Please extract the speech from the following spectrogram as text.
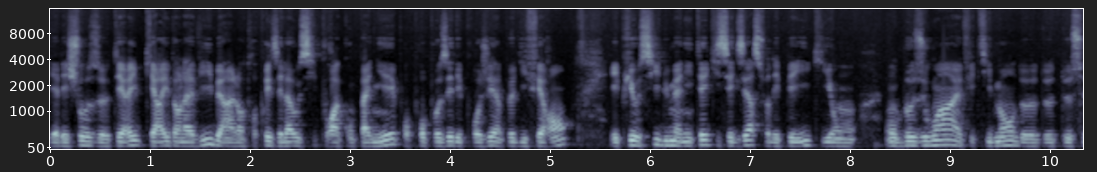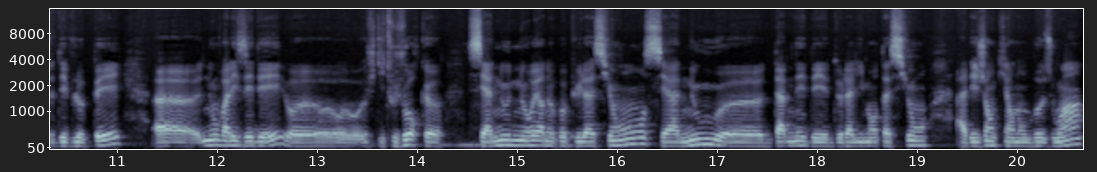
il y a des choses terribles qui arrivent dans la vie. Ben, l'entreprise est là aussi pour accompagner, pour proposer des projets un peu différents. Et puis aussi l'humanité qui s'exerce sur des pays qui ont, ont besoin effectivement de, de, se développer. nous, on va les aider. je dis toujours que c'est à nous de nourrir nos populations, c'est à nous d'amener de l'alimentation à des gens qui en ont besoin.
